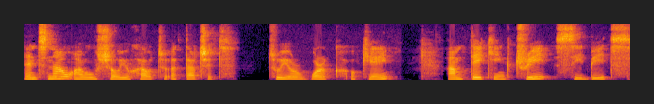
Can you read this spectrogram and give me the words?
And now I will show you how to attach it to your work okay? I'm taking three seed beads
